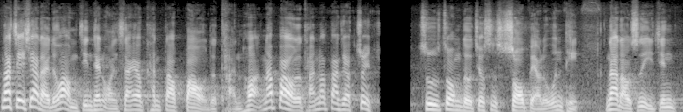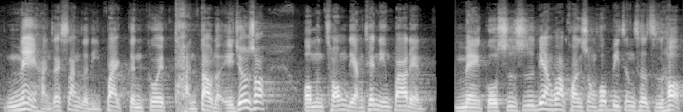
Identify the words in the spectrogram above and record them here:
那接下来的话，我们今天晚上要看到鲍尔的谈话。那鲍尔的谈话，大家最注重的就是缩表的问题。那老师已经内涵在上个礼拜跟各位谈到了，也就是说，我们从两千零八年美国实施量化宽松货币政策之后，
